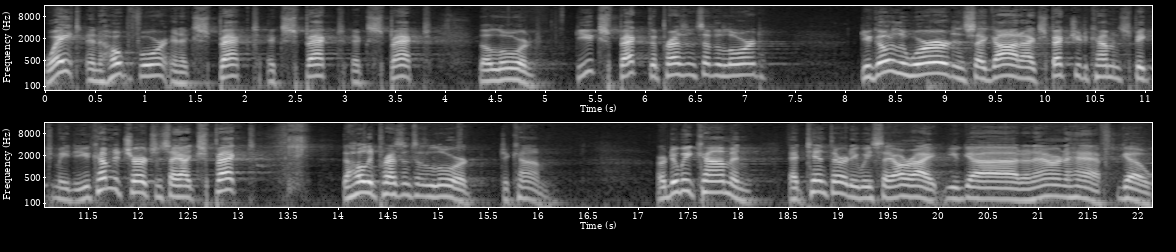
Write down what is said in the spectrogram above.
Wait and hope for and expect, expect, expect the Lord. Do you expect the presence of the Lord? Do you go to the Word and say, God, I expect you to come and speak to me? Do you come to church and say, I expect the holy presence of the Lord to come? Or do we come and at 10:30 we say, "All right, you got an hour and a half. Go."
